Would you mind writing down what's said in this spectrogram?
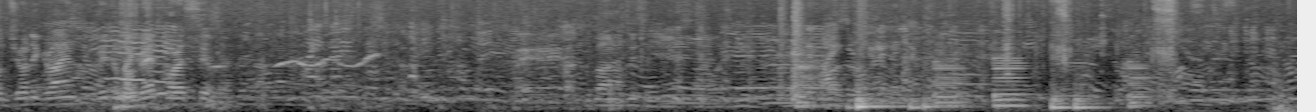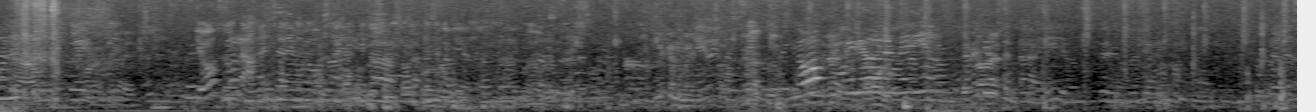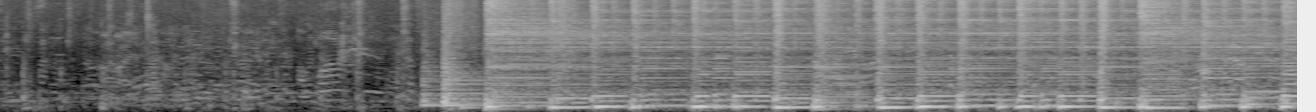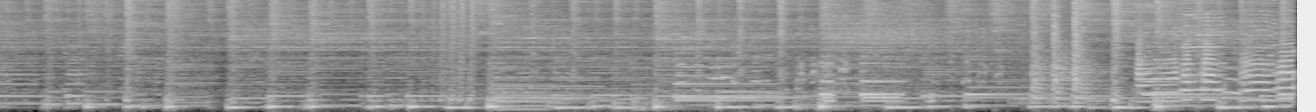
called Jody Grind, written by great Horace Silver. Thank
